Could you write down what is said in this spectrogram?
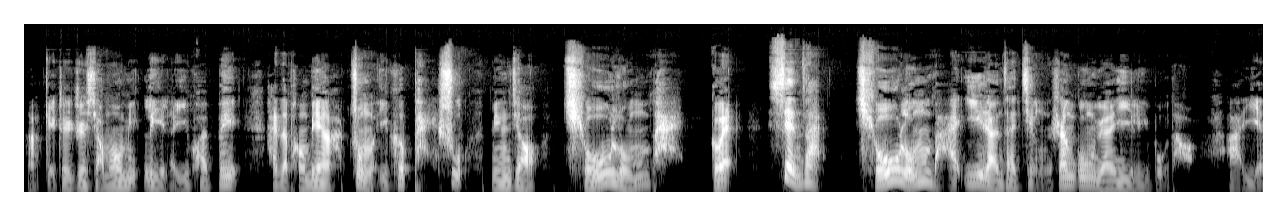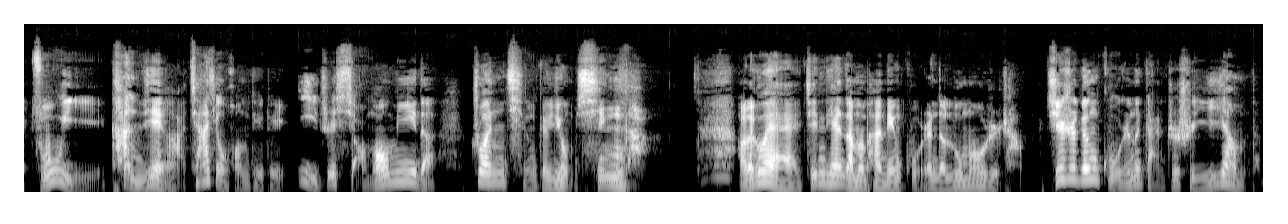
啊，给这只小猫咪立了一块碑，还在旁边啊种了一棵柏树，名叫囚龙柏。各位，现在囚龙柏依然在景山公园屹立不倒啊，也足以看见啊嘉靖皇帝对一只小猫咪的专情跟用心啊。好的，各位，今天咱们盘点古人的撸猫日常，其实跟古人的感知是一样的。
